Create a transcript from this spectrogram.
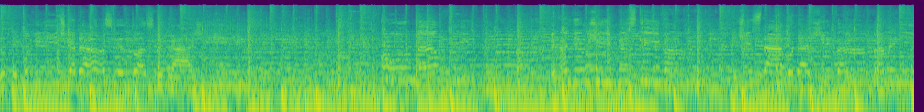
do ty podvíčka dál světla zde dráží. Ona ví, kde anděl šípy skrývá, čistá voda živá pramení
